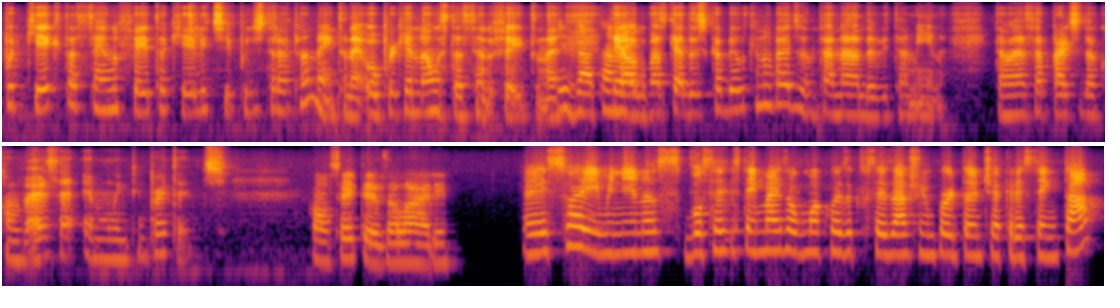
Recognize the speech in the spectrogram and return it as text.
por que está sendo feito aquele tipo de tratamento, né? Ou por que não está sendo feito, né? Exatamente. Tem algumas quedas de cabelo que não vai adiantar nada a vitamina. Então essa parte da conversa é muito importante. Com certeza, Lari. É isso aí, meninas. Vocês têm mais alguma coisa que vocês acham importante acrescentar?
